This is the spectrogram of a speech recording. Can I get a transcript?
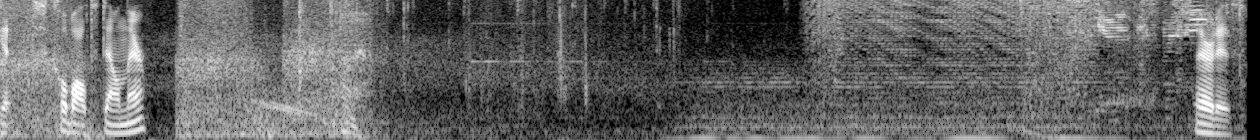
Get cobalt down there. There it is.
